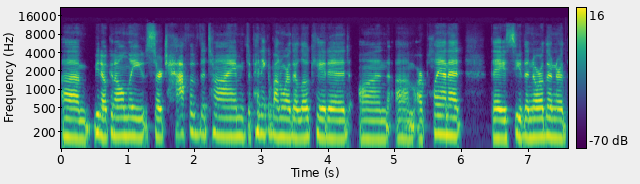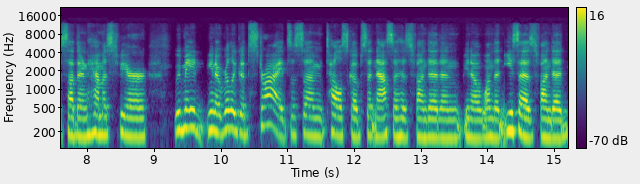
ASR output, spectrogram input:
um, you know, can only search half of the time, depending upon where they're located on um, our planet. They see the northern or the southern hemisphere. We've made, you know, really good strides with some telescopes that NASA has funded and, you know, one that ESA has funded.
